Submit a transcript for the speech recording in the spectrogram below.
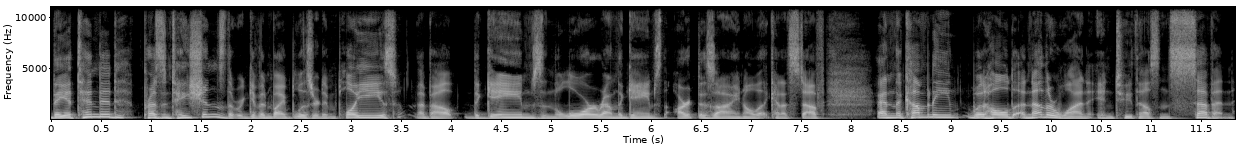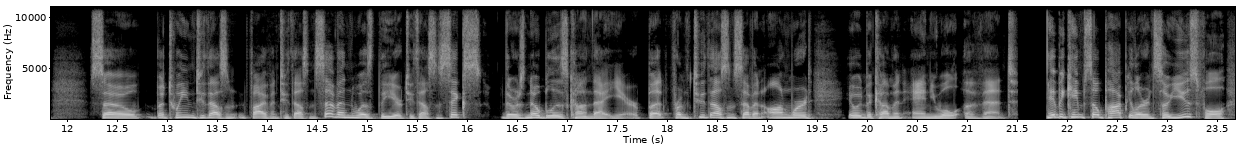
They attended presentations that were given by Blizzard employees about the games and the lore around the games, the art design, all that kind of stuff. And the company would hold another one in 2007. So between 2005 and 2007 was the year 2006. There was no BlizzCon that year, but from 2007 onward, it would become an annual event. It became so popular and so useful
